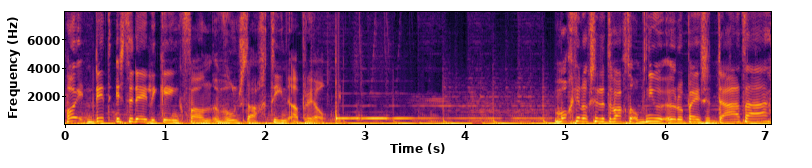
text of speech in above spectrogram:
Hoi, dit is de Daily King van woensdag 10 april. Mocht je nog zitten te wachten op nieuwe Europese data...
